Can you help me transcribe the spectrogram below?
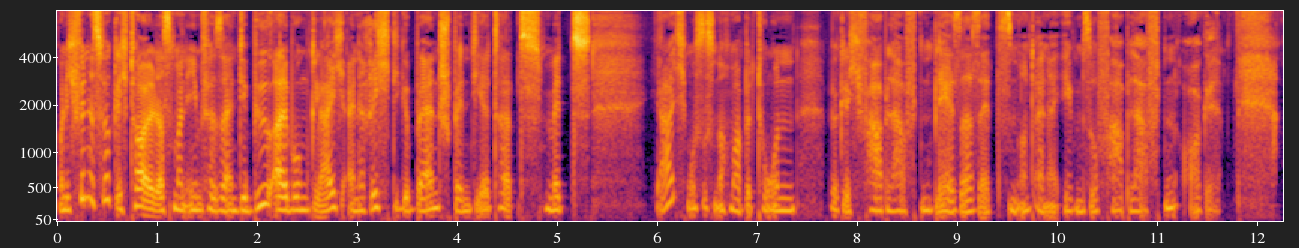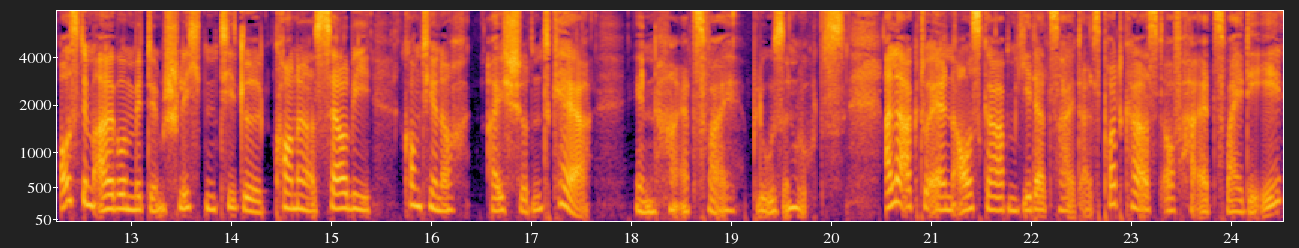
Und ich finde es wirklich toll, dass man ihm für sein Debütalbum gleich eine richtige Band spendiert hat mit ja, ich muss es nochmal betonen, wirklich fabelhaften Bläsersätzen und einer ebenso fabelhaften Orgel. Aus dem Album mit dem schlichten Titel Connor Selby kommt hier noch I Shouldn't Care in HR2 Blues and Roots. Alle aktuellen Ausgaben jederzeit als Podcast auf hr2.de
